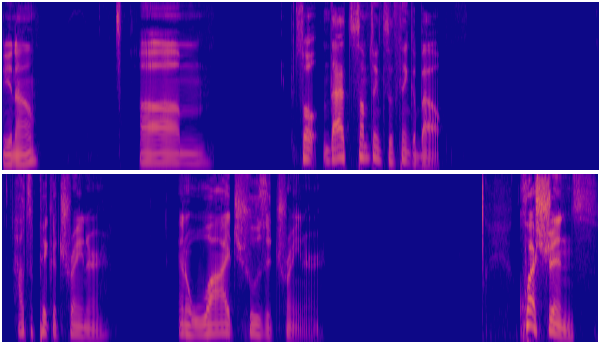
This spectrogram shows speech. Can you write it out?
You know? Um so that's something to think about. How to pick a trainer and why choose a trainer. Questions.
